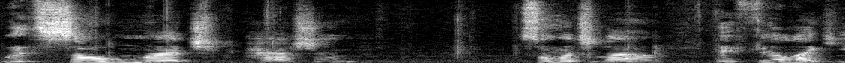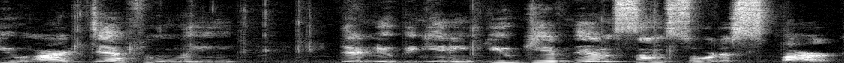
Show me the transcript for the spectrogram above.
with so much passion, so much love. They feel like you are definitely their new beginning. You give them some sort of spark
